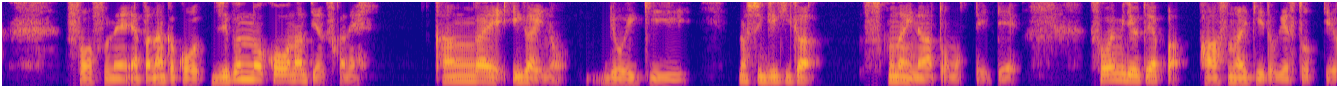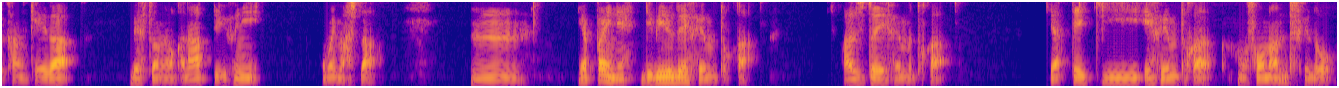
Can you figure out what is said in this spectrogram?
そうっすね。やっぱなんかこう、自分のこう、なんていうんですかね、考え以外の領域の刺激が少ないなと思っていて、そういう意味で言うとやっぱパーソナリティとゲストっていう関係がベストなのかなっていうふうに思いました。うん。やっぱりね、リビルド FM とか、アジト FM とか、やっていき FM とかもそうなんですけど、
